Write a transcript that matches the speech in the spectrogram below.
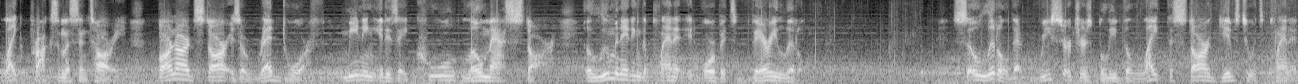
Like Proxima Centauri, Barnard's star is a red dwarf, meaning it is a cool, low-mass star, illuminating the planet it orbits very little. So little that researchers believe the light the star gives to its planet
